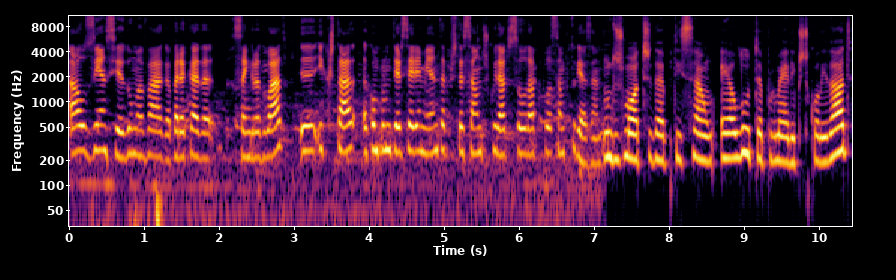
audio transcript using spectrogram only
a ausência de uma vaga para cada recém-graduado eh, e que está a comprometer seriamente a prestação dos cuidados de saúde à população portuguesa. Um dos motes da petição é a luta por médicos de qualidade.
